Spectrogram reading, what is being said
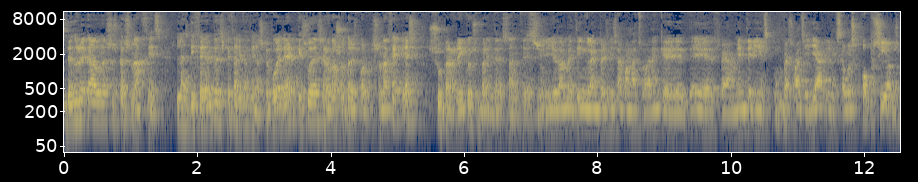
dentro de cada uno de esos personajes las diferentes especializaciones que puede tener, que suelen ser dos o tres por personaje, es súper rico y súper interesante. Sí, jo també tinc la imprecisa quan la jugaren que eh, realment tenies un personatge ja i les seues opcions,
